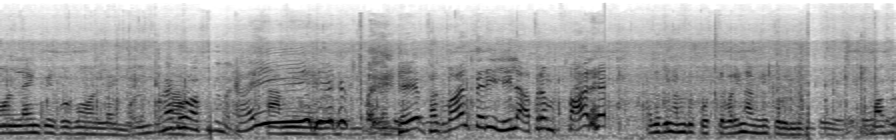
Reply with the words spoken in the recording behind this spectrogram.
অনলাইন পে করব অনলাইন অসুবিধা নাই। ভগবান আমি তো করতে পারি না আমি করিনি কিন্তু পাঁচশো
